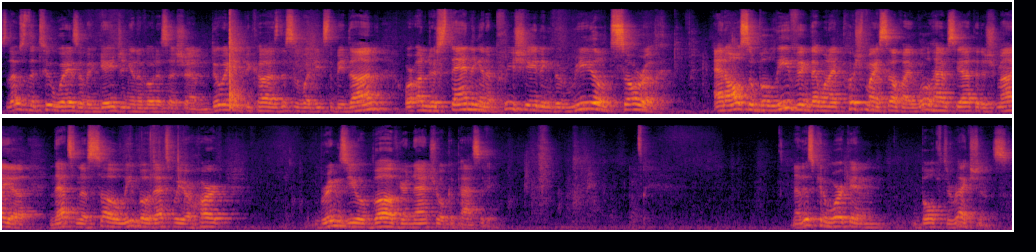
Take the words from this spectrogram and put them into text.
So those are the two ways of engaging in Avodas Hashem. Doing it because this is what needs to be done, or understanding and appreciating the real tzorach, and also believing that when I push myself, I will have siyata d'shmaya. And that's naso libo. That's where your heart brings you above your natural capacity. Now, this can work in both directions.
